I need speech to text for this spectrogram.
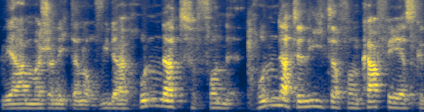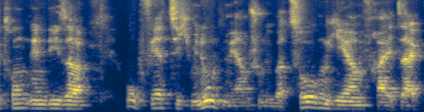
Wir haben wahrscheinlich dann auch wieder hundert von, hunderte Liter von Kaffee jetzt getrunken in dieser oh, 40 Minuten. Wir haben schon überzogen hier am Freitag.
